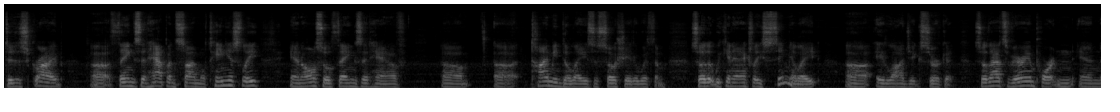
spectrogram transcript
to describe uh, things that happen simultaneously and also things that have um, timing delays associated with them, so that we can actually simulate a logic circuit. So that's very important and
